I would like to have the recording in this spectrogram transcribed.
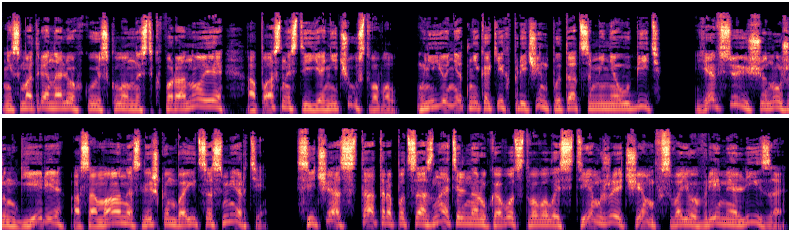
Несмотря на легкую склонность к паранойи, опасности я не чувствовал. У нее нет никаких причин пытаться меня убить. Я все еще нужен Гере, а сама она слишком боится смерти. Сейчас Татра подсознательно руководствовалась тем же, чем в свое время Лиза,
